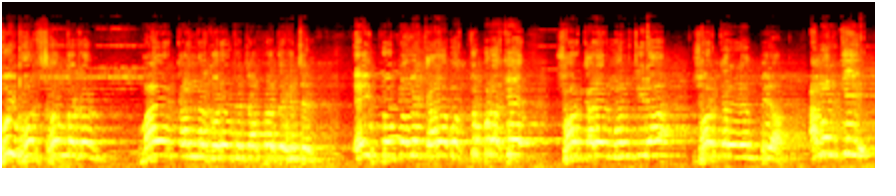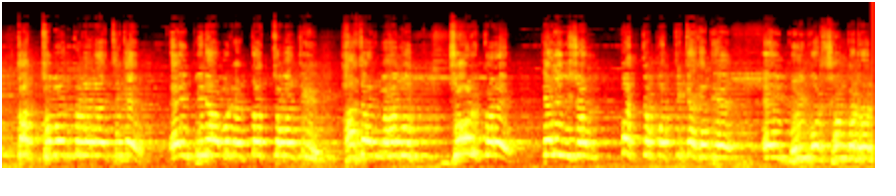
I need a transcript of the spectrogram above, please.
ভোট সংগঠন মায়ের কান্না করে উঠেছে, আপনারা দেখেছেন। এই প্রোগ্রামে কারা বক্তব্য রাখে? সরকারের মন্ত্রীরা, সরকারের এমপিরা। এমনকি তথ্য মন্ত্রণালয় থেকে এই বিনা ভোটের তথ্যমন্ত্রী হাসান মাহমুদ জোর করে টেলিভিশন পত্র পত্রিকাকে দিয়ে এই ভোট সংগঠন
